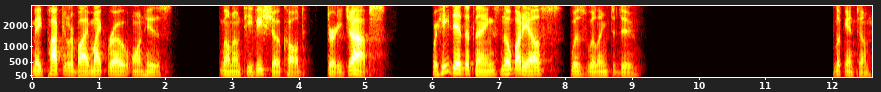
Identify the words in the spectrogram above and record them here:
made popular by Mike Rowe on his well known TV show called Dirty Jobs where he did the things nobody else was willing to do. Look into them.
